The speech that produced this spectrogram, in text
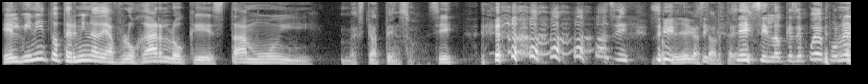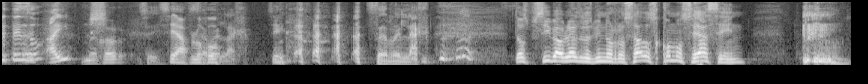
El vinito termina de aflojar lo que está muy. Está tenso. Sí. sí, Lo que llega a sí, estar tenso. Sí, sí, lo que se puede poner tenso, ahí Mejor sí, se aflojó. Se relaja. Sí. se relaja. Entonces, pues iba a hablar de los vinos rosados, cómo se hacen.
